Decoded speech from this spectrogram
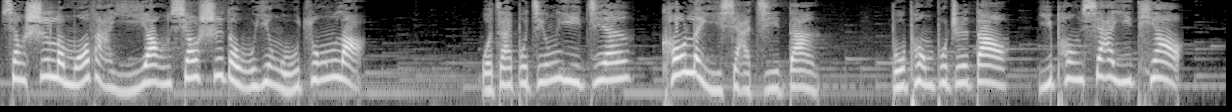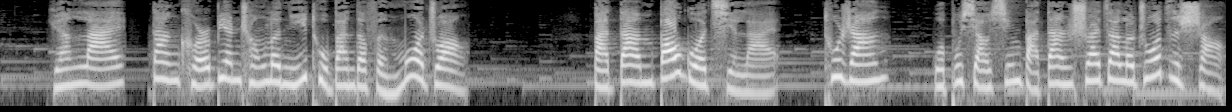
像施了魔法一样，消失的无影无踪了。我在不经意间抠了一下鸡蛋，不碰不知道，一碰吓一跳。原来蛋壳变成了泥土般的粉末状。把蛋包裹起来，突然，我不小心把蛋摔在了桌子上。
